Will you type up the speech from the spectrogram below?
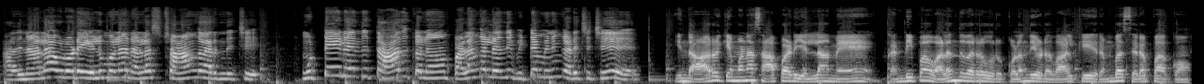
அதனால அவளோட எலும்பெல்லாம் நல்லா ஸ்ட்ராங்கா இருந்துச்சு. முட்டையில இருந்து தாதுக்களும் பழங்கள்ல இருந்து விட்டமினும் கிடைச்சிச்சு. இந்த ஆரோக்கியமான சாப்பாடு எல்லாமே கண்டிப்பா வளர்ந்து வர்ற ஒரு குழந்தையோட வாழ்க்கையை ரொம்ப சிறப்பாக்கும்.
